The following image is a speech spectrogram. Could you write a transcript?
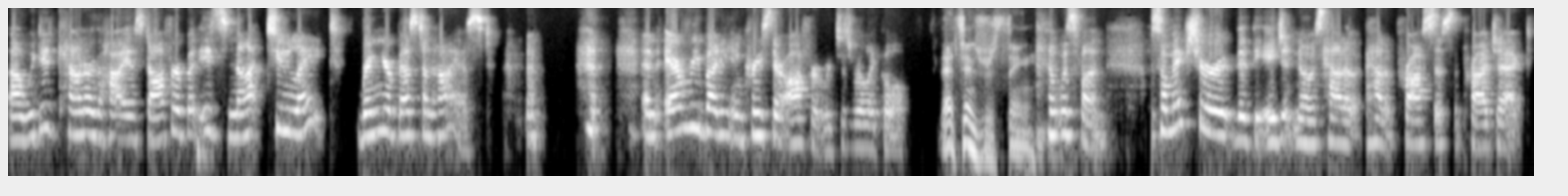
uh, we did counter the highest offer, but it's not too late. Bring your best and highest. and everybody increased their offer, which is really cool. That's interesting. it was fun. So make sure that the agent knows how to how to process the project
